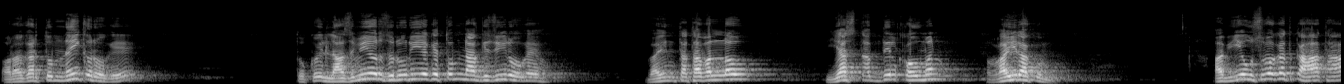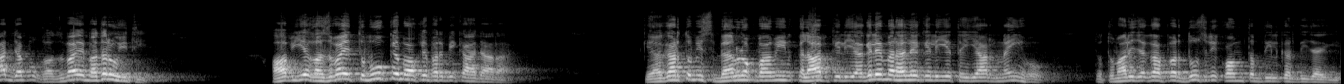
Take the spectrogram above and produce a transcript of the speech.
اور اگر تم نہیں کرو گے، تو کوئی لازمی اور ضروری ہے کہ تم ناگزیر ہو گئے ہو۔ بہن تتول یس تبدیل قومن غیر کم اب یہ اس وقت کہا تھا جب غزبۂ بدر ہوئی تھی۔ اب یہ غزبۂ تبوک کے موقع پر بھی کہا جا رہا ہے کہ اگر تم اس بین الاقوامی انقلاب کے لیے اگلے مرحلے کے لیے تیار نہیں ہو، تو تمہاری جگہ پر دوسری قوم تبدیل کر دی جائے گی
